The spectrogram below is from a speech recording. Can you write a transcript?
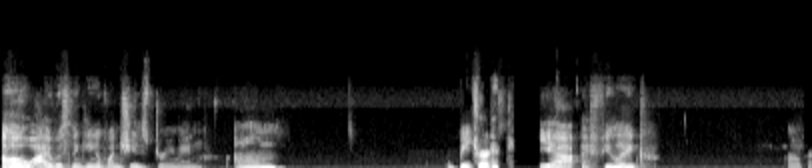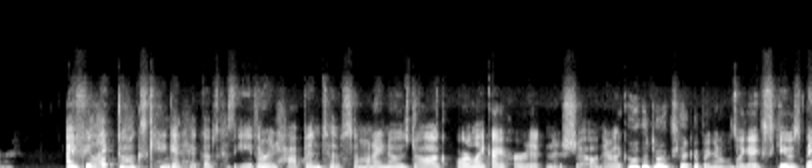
Oh, I was thinking of when she's dreaming. Um, Beatrix? Yeah, I feel like Okay. I feel like dogs can get hiccups because either it happened to someone I know's dog or like I heard it in a show and they're like, "Oh, the dog's hiccuping," and I was like, "Excuse me."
